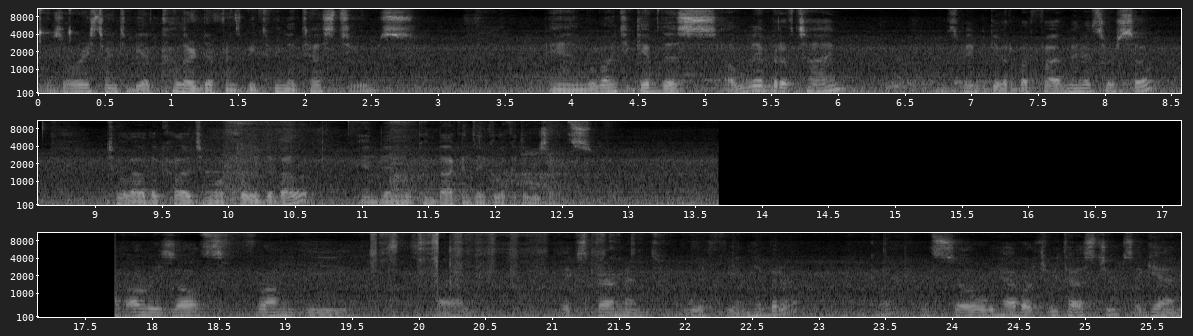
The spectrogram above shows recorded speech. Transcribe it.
there's already starting to be a color difference between the test tubes. And we're going to give this a little bit of time. Let's maybe give it about five minutes or so to allow the color to more fully develop. And then we'll come back and take a look at the results. Our results from the, uh, experiment with the inhibitor. Okay. And so we have our three test tubes. Again,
